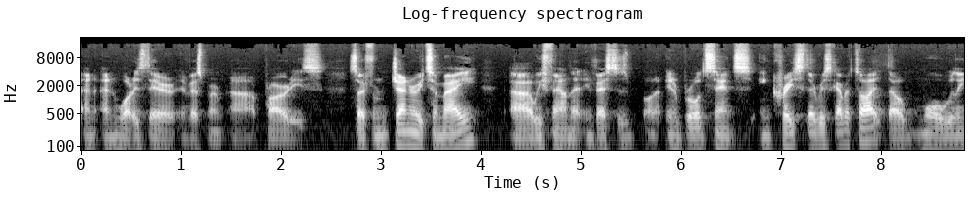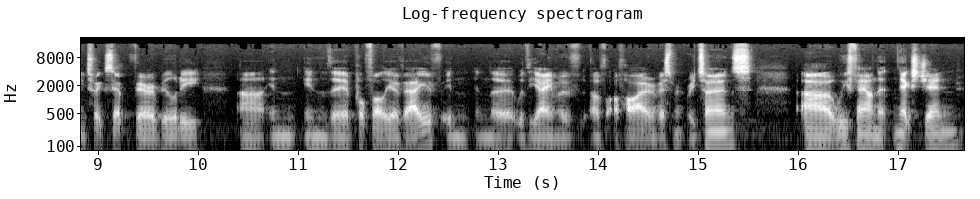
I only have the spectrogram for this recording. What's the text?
and, and what is their investment priorities. So from January to May, uh, we found that investors, uh, in a broad sense, increased their risk appetite. They were more willing to accept variability uh, in in their portfolio value, in, in the with the aim of, of, of higher investment returns. Uh, we found that next gen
